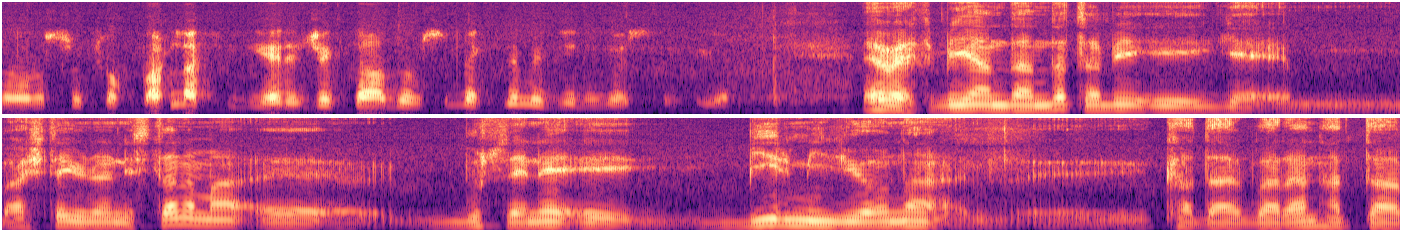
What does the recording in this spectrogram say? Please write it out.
doğrusu çok parlak bir gelecek daha doğrusu beklemediğini gösteriyor. Evet bir yandan da tabii e, başta Yunanistan ama bu sene e, 1 milyona kadar varan hatta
